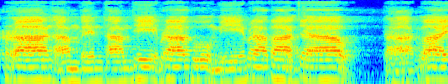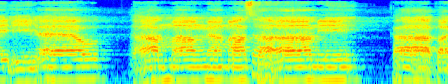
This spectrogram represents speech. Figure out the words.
พระธรรมเป็นธรรมที่พระผู้มีพระภาคเจ้าตรัสไว้ดีแล้วธรรมังนมัสสามิข้าพระ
